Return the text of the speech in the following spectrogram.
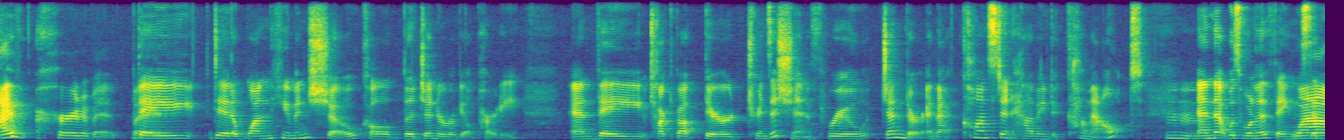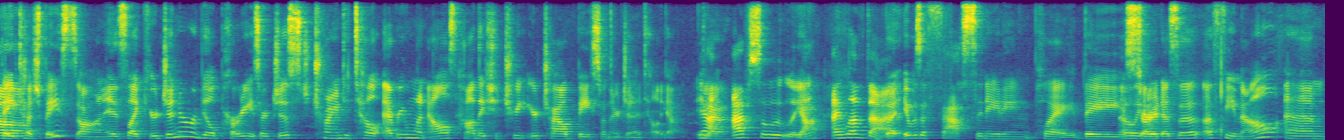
I've heard of it, but. they did a one human show called the gender reveal party and they talked about their transition through gender and that constant having to come out and that was one of the things that they touched base on is like your gender reveal parties are just trying to tell everyone else how they should treat your child based on their genitalia yeah, Yeah. absolutely. Yeah. I love that. but it was a fascinating play. They Oh, yeah. started as a, a female and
